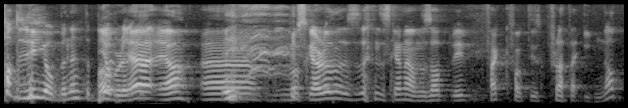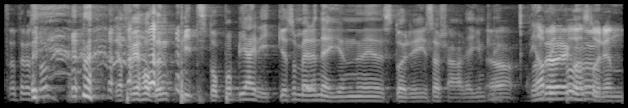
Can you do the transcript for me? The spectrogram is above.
hadde du jobben etterpå? Jobber du Ja, ja eh, nå skal det, det skal nevnes at vi fikk faktisk fletta inn igjen etter en stund. Ja, for vi hadde en pitstop på Bjerke som er en egen eh, story i seg sjæl, egentlig. Ja. Jeg har det begynt på den kan jo- storyen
